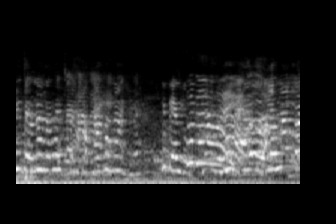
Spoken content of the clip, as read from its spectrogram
พี่เบลนั่งแล้วให้ถ่ายหน้าข้างหน้าใช่ไหมพี่เบลอยู่ข้างหน้าเลยเรานั่งแล้ว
